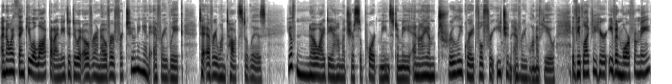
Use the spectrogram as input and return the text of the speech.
I know I thank you a lot, but I need to do it over and over for tuning in every week to Everyone Talks to Liz. You have no idea how much your support means to me, and I am truly grateful for each and every one of you. If you'd like to hear even more from me,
